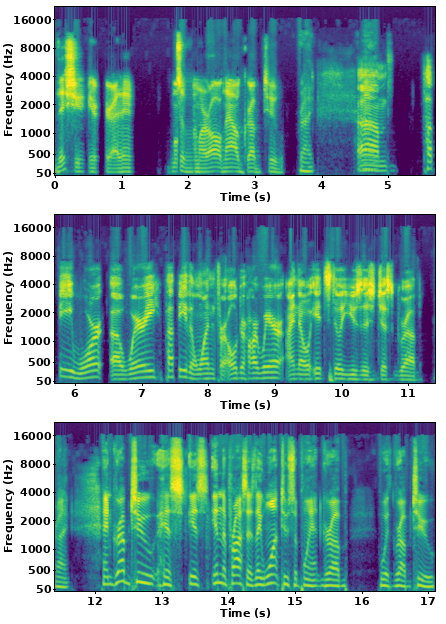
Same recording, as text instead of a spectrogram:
this year, I think most of them are all now Grub two. Right. Um, puppy war uh, wary puppy, the one for older hardware. I know it still uses just Grub. Right. And Grub 2 has, is in the process. They want to supplant Grub with Grub 2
